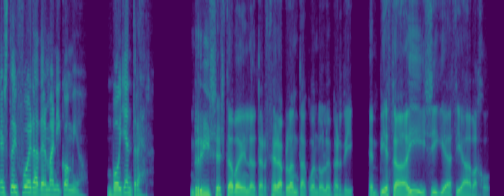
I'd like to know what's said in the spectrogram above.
Estoy fuera del manicomio. Voy a entrar. Rhys estaba en la tercera planta cuando le perdí. Empieza ahí y sigue hacia abajo.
